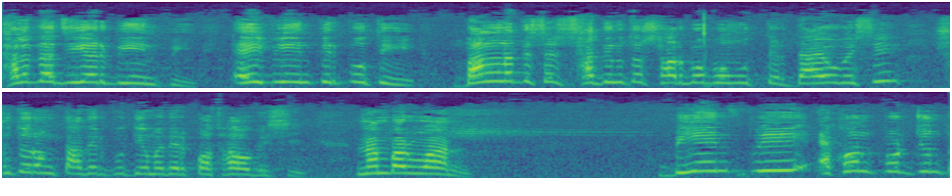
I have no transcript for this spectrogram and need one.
খালেদা জিয়ার বিএনপি, এই বিএনপির প্রতি বাংলাদেশের স্বাধীনতা সার্বভৌমত্বের দায়ও বেশি, সুতরাং তাদের প্রতি আমাদের কথাও বেশি। নাম্বার ওয়ান বিএনপি এখন পর্যন্ত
